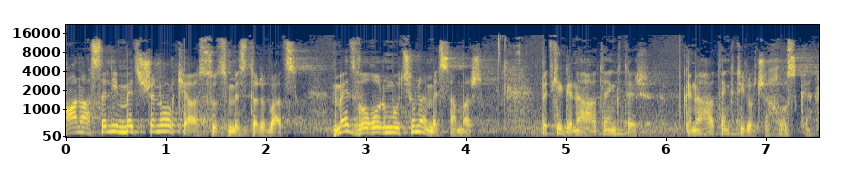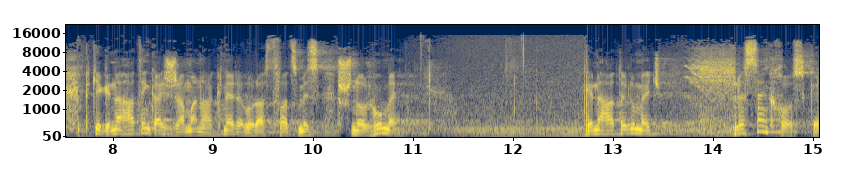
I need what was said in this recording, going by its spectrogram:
անասելի մեծ շնորհք է Աստծոց մեզ տրված։ Մեծ ողորմություն է մեզ համար։ Պետք է գնահատենք Տեր, գնահատենք Տիրոջը խոսքը։ Պետք է գնահատենք այս ժամանակները, որ Աստված մեզ շնորհում է։ Գնահատելու մեջ լսենք խոսքը,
